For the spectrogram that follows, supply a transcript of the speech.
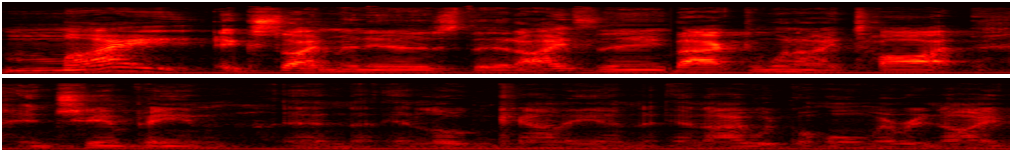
My excitement is that I think back to when I taught in Champaign and in Logan County, and, and I would go home every night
